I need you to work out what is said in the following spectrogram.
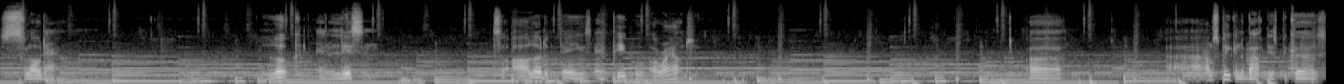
slow down, look and listen to all of the things and people around you. Uh, I'm speaking about this because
